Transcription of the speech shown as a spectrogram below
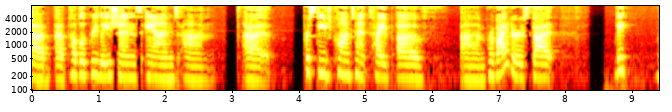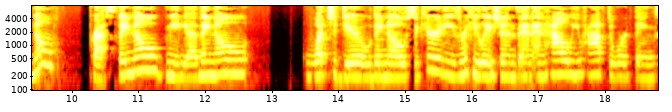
uh, uh, public relations and um, uh, prestige content type of um, providers that they know press, they know media, they know what to do, they know securities regulations and and how you have to word things.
